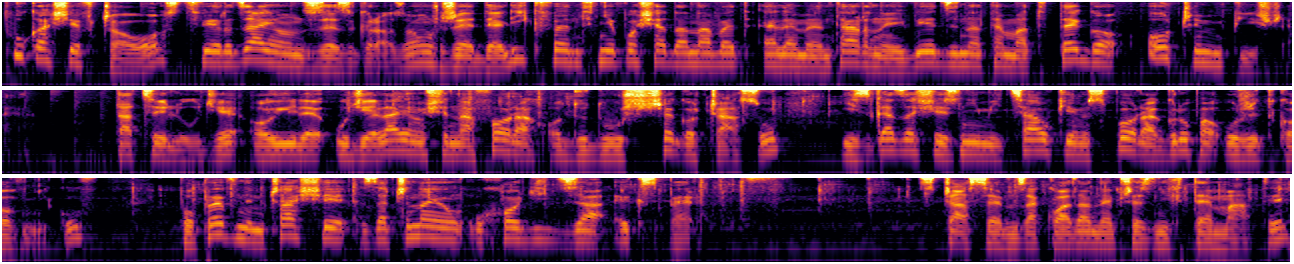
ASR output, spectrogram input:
puka się w czoło, stwierdzając ze zgrozą, że delikwent nie posiada nawet elementarnej wiedzy na temat tego, o czym pisze. Tacy ludzie, o ile udzielają się na forach od dłuższego czasu i zgadza się z nimi całkiem spora grupa użytkowników, po pewnym czasie zaczynają uchodzić za ekspertów. Z czasem zakładane przez nich tematy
